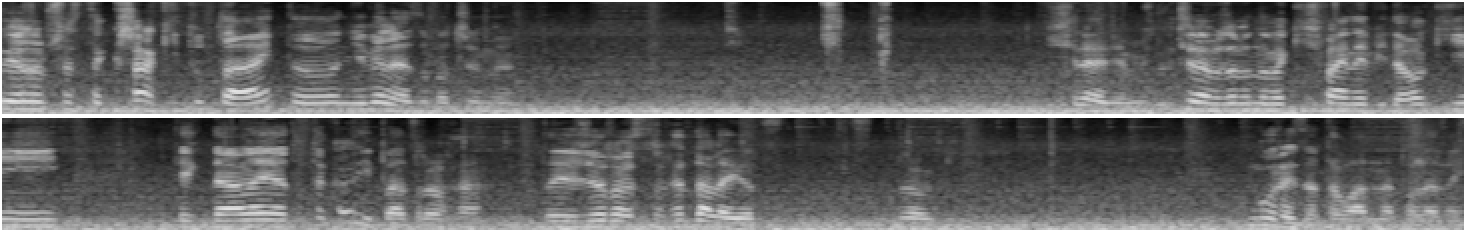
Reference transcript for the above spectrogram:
Czuję, że przez te krzaki tutaj to niewiele zobaczymy. Średnio. Liczyłem, że będą jakieś fajne widoki i tak dalej, a to tylko lipa trochę. To jezioro jest trochę dalej od, od drogi. Góry za to ładne po lewej.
